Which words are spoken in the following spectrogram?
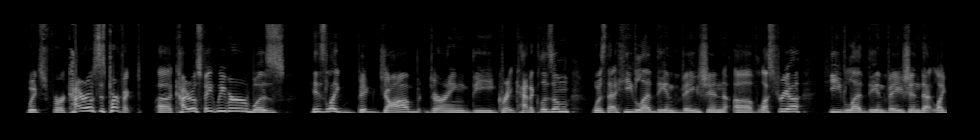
which for Kairos is perfect. Uh, Kairos Fate Weaver was his like big job during the Great Cataclysm was that he led the invasion of Lustria. He led the invasion that like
